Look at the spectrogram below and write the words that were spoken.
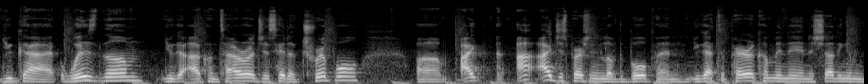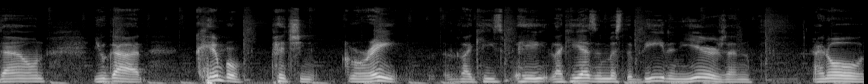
you got Wisdom, you got Alcantara just hit a triple. Um, I, I I just personally love the bullpen. You got Tepera coming in and shutting him down. You got Kimbrel pitching great. Like he's he like he hasn't missed a beat in years and I know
